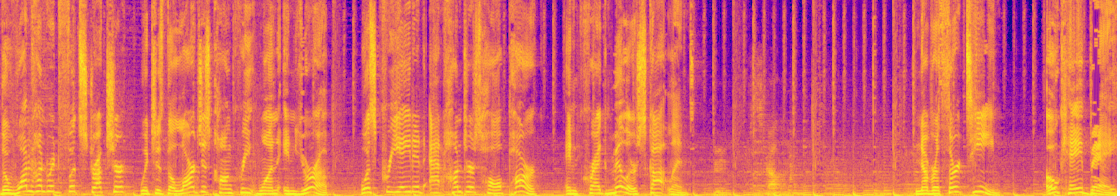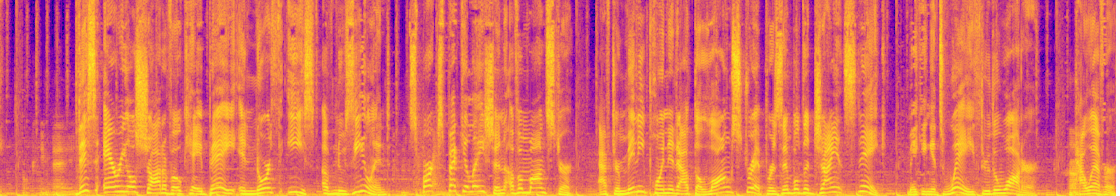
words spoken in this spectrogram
The 100 foot structure, which is the largest concrete one in Europe, was created at Hunters Hall Park in Craigmillar, Scotland. Hmm. Scotland. Number 13, Oke Bay. Okay, Bay. This aerial shot of Oke Bay in northeast of New Zealand sparked speculation of a monster after many pointed out the long strip resembled a giant snake making its way through the water. However,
